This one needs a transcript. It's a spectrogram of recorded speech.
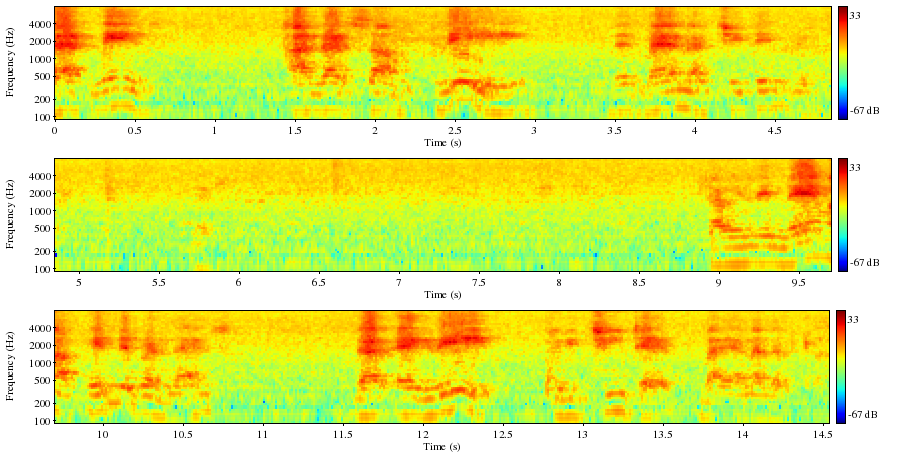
That means under some plea, the men are cheating women. So in the name of independence, they are agreed to be cheated by another class.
